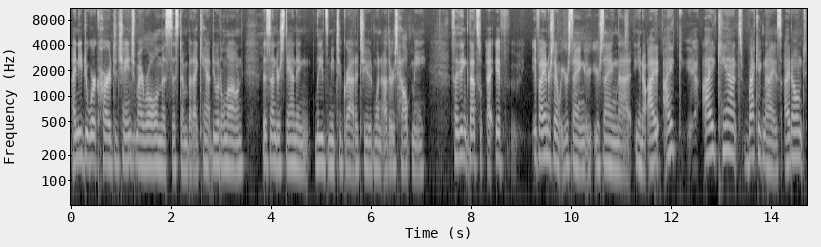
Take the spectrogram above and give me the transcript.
I need to work hard to change my role in this system, but I can't do it alone. This understanding leads me to gratitude when others help me. So I think that's uh, if if I understand what you're saying, you're saying that you know I I I can't recognize. I don't.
